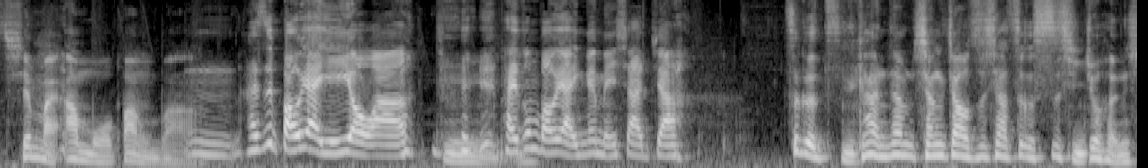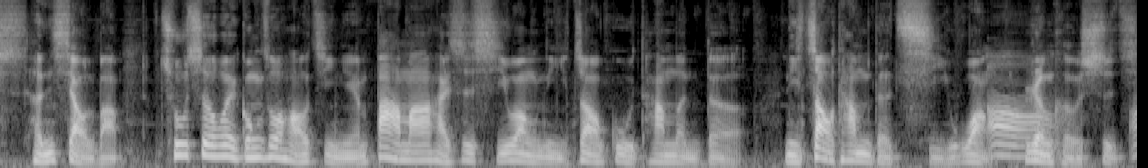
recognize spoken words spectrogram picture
先买按摩棒吧。嗯，还是宝雅也有啊。嗯，台中宝雅应该没下架。这个你看，他们相较之下，这个事情就很很小了吧？出社会工作好几年，爸妈还是希望你照顾他们的，你照他们的期望，任何事情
